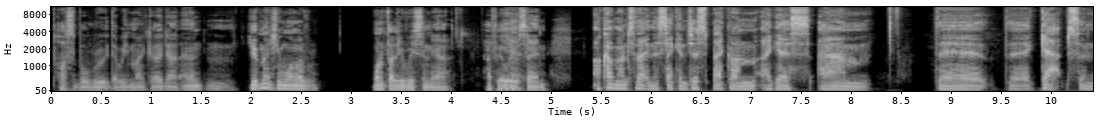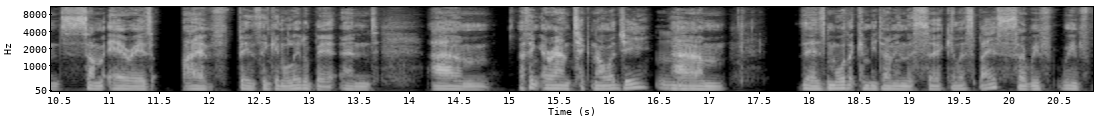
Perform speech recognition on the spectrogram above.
possible route that we might go down. And then Mm. you mentioned one of one fairly recently. I I forget what you Yeah. were saying. I'll come on to that in a second. Just back on, I guess, um, the the gaps and some areas I've been thinking a little bit, and um, I think around technology, Mm. um, there's more that can be done in the circular space. So we've we've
